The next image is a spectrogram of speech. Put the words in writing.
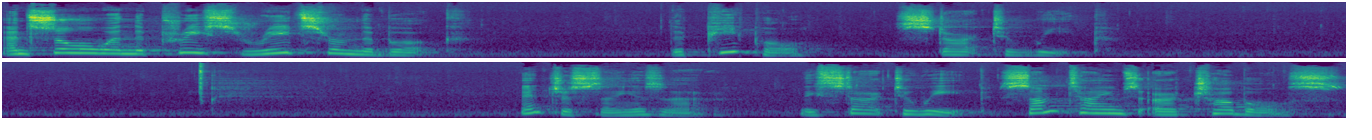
And so when the priest reads from the book, the people start to weep. Interesting, isn't it? They start to weep. Sometimes our troubles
